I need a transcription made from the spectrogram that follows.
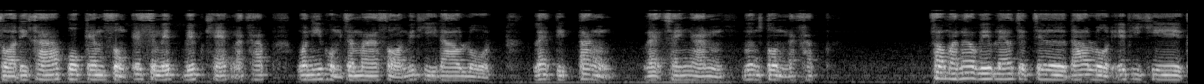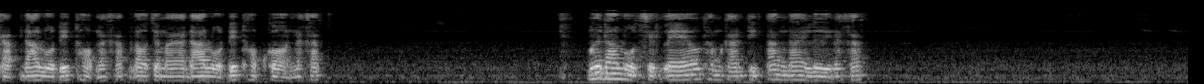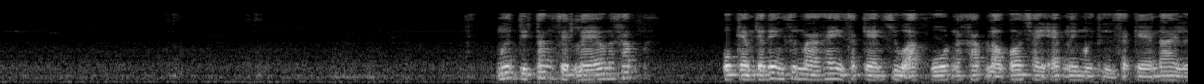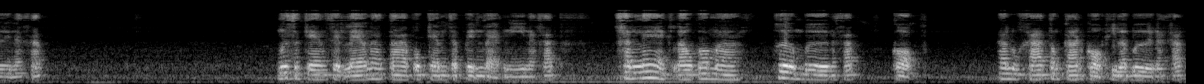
สวัสดีครับ โปรแกรมส่ง SMS เว็บแคสนะครับ วันนี้ผมจะมาสอนวิธีดาวน์โหลด และติดตั้งและใช้งานเบื้องต้นนะครับ เข้ามาหน้าเว็บแล้วจะเจอดาวน์โหลด APK กับดาวน์โหลดเดสก์ท็อปนะครับ เราจะมาดาวน์โหลดเดสก์ท็อปก่อนนะครับ เมื่อดาวน์โหลดเสร็จแล้วทำการติดตั้งได้เลยนะครับ เมื่อติดตั้งเสร็จแล้วนะครับ โปรแกรมจะเด้งขึ้นมาให้สแกน QR code นะครับ เราก็ใช้แอปในมือถือสแกนได้เลยนะครับ เมื่อสแกนเสร็จแล้วหน้าตาโปรแกรมจะเป็นแบบนี้นะครับ ขั้นแรกเราก็มาเพิ่มเบอร์นะครับกรอกถ้าลูกค้าต้องการกรอกทีละเบอร์นะครับ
